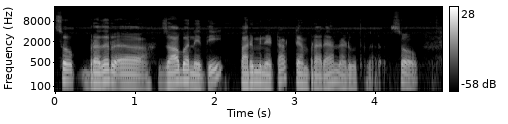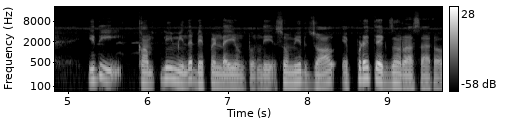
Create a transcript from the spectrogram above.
సో బ్రదర్ జాబ్ అనేది పర్మినెంటా టెంపరీ అని అడుగుతున్నారు. సో ఇది కంపెనీ మీద డిపెండ్ అయి ఉంటుంది. సో మీరు జాబ్ ఎప్పుడైతే ఎగ్జామ్ రాసారో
